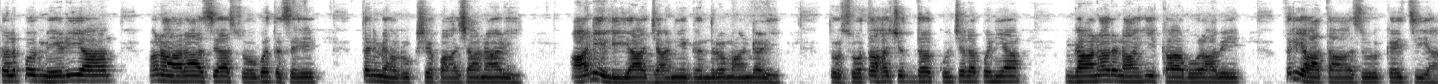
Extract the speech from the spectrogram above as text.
कल्प मेळिया अनारास्या सोबतसे तन्म्या वृक्ष पाषाणाळी आणि लिया जाने गंधर्व मांडळी. तो स्वतः शुद्ध कुंचलपनिया. गाणार नाही का बोलावे? तरी आता असू कैचिया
